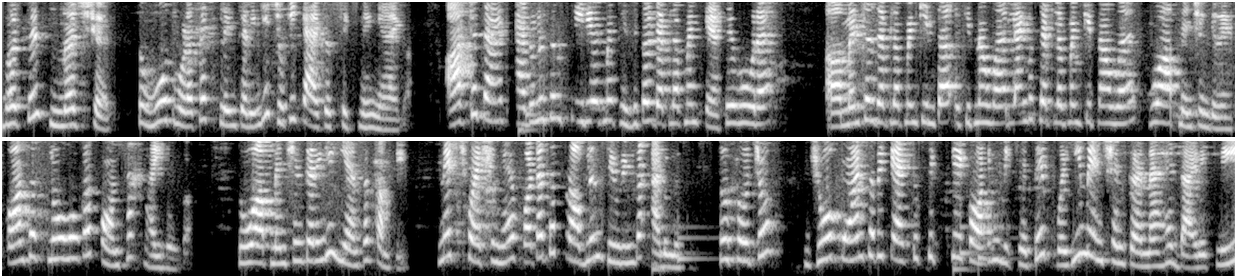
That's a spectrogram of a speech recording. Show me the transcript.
वर्सेस नर्चर तो वो थोड़ा सा एक्सप्लेन करेंगे जो कि कैरेक्टरिस्टिक्स में ही आएगा. आफ्टर दैट एडोलेसेंस पीरियड में फ़िज़िकल डेवलपमेंट कैसे हो रहा है? मेंटल uh, डेवलपमेंट कितना कितना हुआ है? लैंग्वेज डेवलपमेंट कितना हुआ है? वो आप मेंशन करेंगे. कौन सा स्लो होगा कौन सा हाई होगा? तो वो आप मेंशन करेंगे ये आंसर कंप्लीट नेक्स्ट क्वेश्चन है what are the problems during the adolescence तो सोचो जो पॉइंट्स अभी कैरेक्टरिस्टिक्स के अकॉर्डिंग लिखे थे वही मेंशन करना है डायरेक्टली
